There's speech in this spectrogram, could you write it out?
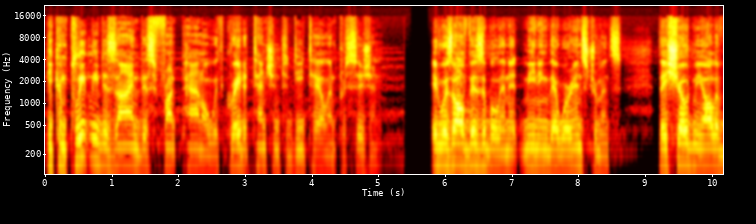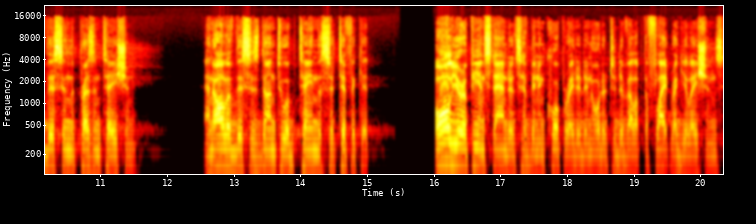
He completely designed this front panel with great attention to detail and precision. It was all visible in it, meaning there were instruments. They showed me all of this in the presentation. And all of this is done to obtain the certificate. All European standards have been incorporated in order to develop the flight regulations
